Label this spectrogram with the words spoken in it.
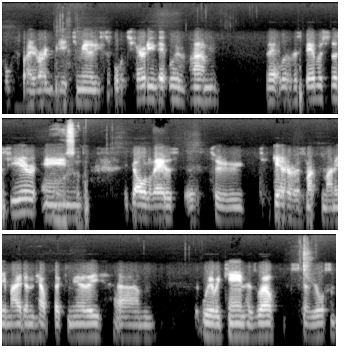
Hawke's Bay Rugby Community Sports Charity that we've um, that we've established this year, and the goal of that is, is to, to gather as much money made and help the community um, where we can as well. it's going to be awesome.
